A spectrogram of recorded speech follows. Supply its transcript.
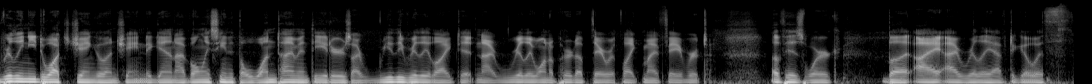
really need to watch Django Unchained again. I've only seen it the one time in theaters. I really, really liked it, and I really want to put it up there with like my favorite of his work. But I, I really have to go with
